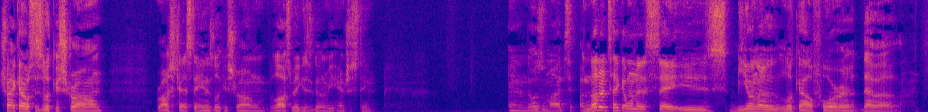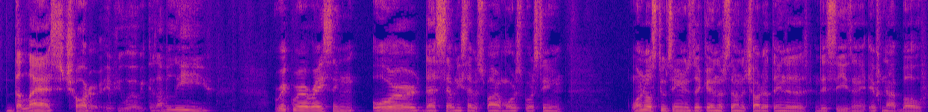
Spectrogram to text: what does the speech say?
Trackhouse is looking strong. Ross Chastain is looking strong. Las Vegas is going to be interesting. Those are my t- another take I want to say is be on the lookout for the the last charter, if you will, because I believe Rick Ware Racing or that seventy seven Spire Motorsports team, one of those two teams they could end up selling the charter at the end of this season, if not both.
